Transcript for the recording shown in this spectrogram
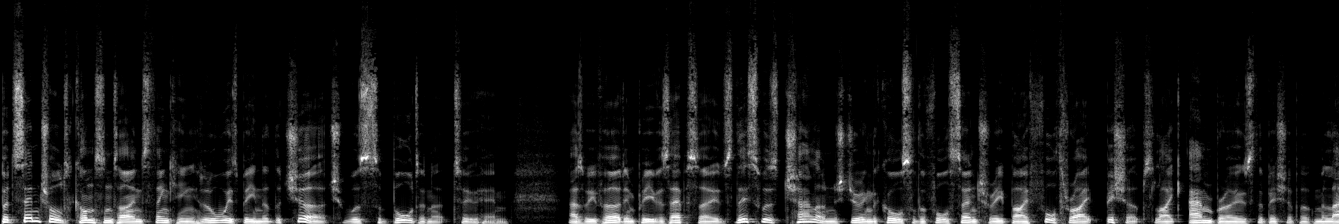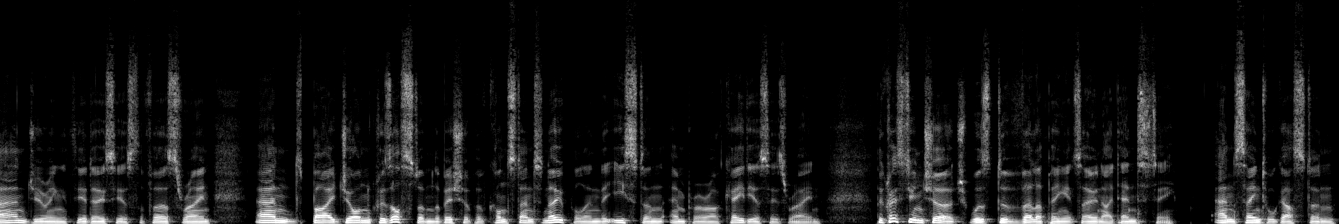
But central to Constantine's thinking had always been that the church was subordinate to him. As we've heard in previous episodes, this was challenged during the course of the 4th century by forthright bishops like Ambrose, the Bishop of Milan, during Theodosius I's reign, and by John Chrysostom, the Bishop of Constantinople in the Eastern Emperor Arcadius's reign. The Christian Church was developing its own identity and St. Augustine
